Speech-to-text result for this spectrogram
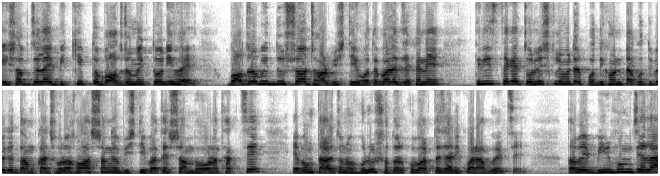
এই সব জেলায় বিক্ষিপ্ত বজ্রমেঘ তৈরি হয়ে বজ্রবিদ্যুৎ সহ ঝড় বৃষ্টি হতে পারে, যেখানে তিরিশ থেকে চল্লিশ কিলোমিটার প্রতি ঘণ্টা গতিবেগে দমকা ঝোড়ো হওয়ার সঙ্গে বৃষ্টিপাতের সম্ভাবনা থাকছে এবং তার জন্য হলুদ সতর্কবার্তা জারি করা হয়েছে। তবে বীরভূম জেলা,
